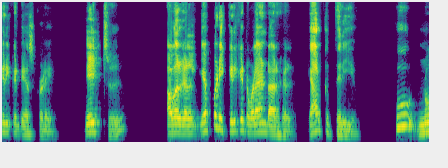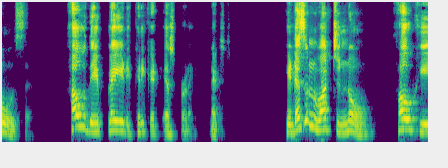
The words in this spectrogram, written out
cricket yesterday நேற்று அவர்கள் எப்படி கிரிக்கெட் விளையாண்டார்கள்? யாருக்கு தெரியும்? Who knows how they played cricket yesterday next he doesn't what to know how he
